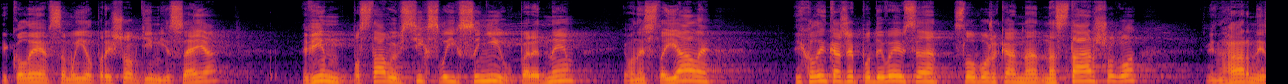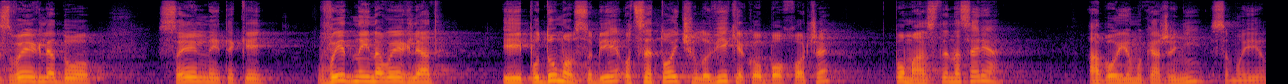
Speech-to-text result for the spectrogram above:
І коли Самуїл прийшов в дім Єсея, він поставив всіх своїх синів перед ним, і вони стояли. І коли він каже, подивився, слово Боже каже, на, на старшого, він гарний з вигляду, сильний такий, видний на вигляд, і подумав собі, оце той чоловік, якого Бог хоче помазати на царя. А Бог йому каже: ні, Самуїл.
